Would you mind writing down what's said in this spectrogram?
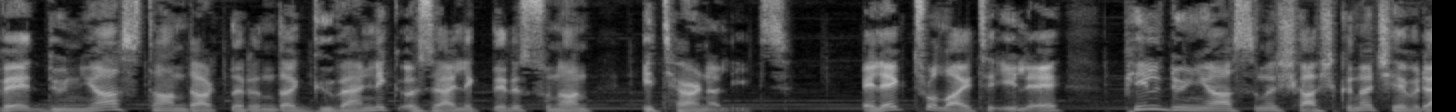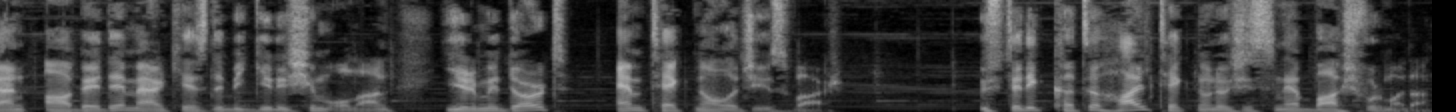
ve dünya standartlarında güvenlik özellikleri sunan Eternalite. Electrolyte ile pil dünyasını şaşkına çeviren ABD merkezli bir girişim olan 24M Technologies var. Üstelik katı hal teknolojisine başvurmadan.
